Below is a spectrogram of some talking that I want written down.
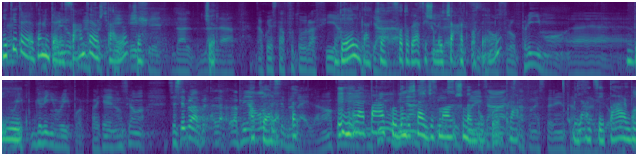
Një tjetër e dhënë interesante është ajo që që del nga kjo fotografi shumë e qartë, po themi, mbi... Green Report, perché non siamo... Se se pra, la prima volta se sempre bella, no? Quindi, hera e parë kur bën diçka gjithmonë shumë e bukur, pra. Bilanci i parë mbi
